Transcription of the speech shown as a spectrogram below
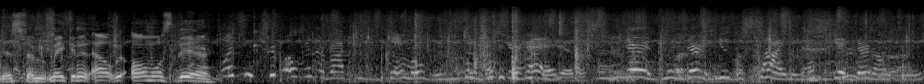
Yes, I'm making it out. We're almost there. Once you trip over the rock, it's game over. You're gonna bust your head. Dirt, when dirt, use the slide and you get dirt on you.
